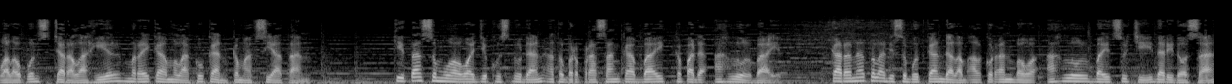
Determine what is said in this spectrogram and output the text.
walaupun secara lahir mereka melakukan kemaksiatan. Kita semua wajib husnudan atau berprasangka baik kepada ahlul bait. Karena telah disebutkan dalam Al-Quran bahwa ahlul bait suci dari dosa,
